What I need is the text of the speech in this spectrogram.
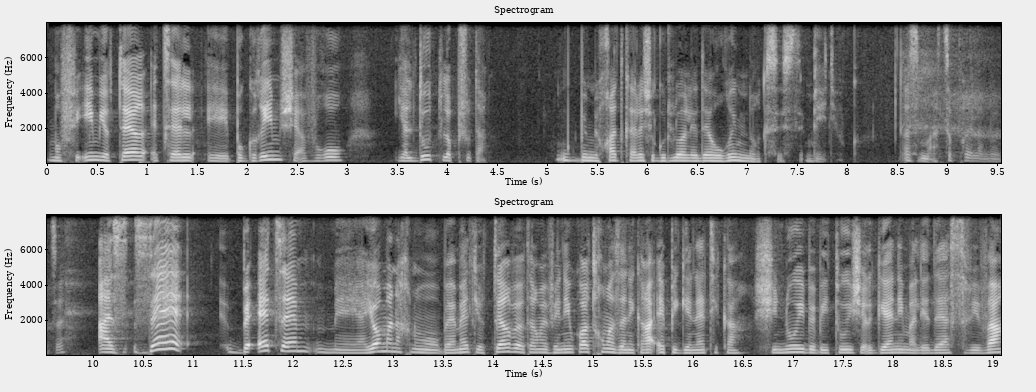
מופיעים יותר אצל אה, בוגרים שעברו ילדות לא פשוטה. במיוחד כאלה שגודלו על ידי הורים נרקסיסטים. בדיוק. אז מה, ספרי לנו את זה. אז זה בעצם, היום אנחנו באמת יותר ויותר מבינים, כל התחום הזה נקרא אפיגנטיקה, שינוי בביטוי של גנים על ידי הסביבה,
